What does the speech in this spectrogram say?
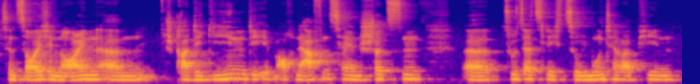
sind solche neuen ähm, Strategien, die eben auch Nervenzellen schützen, äh, zusätzlich zu Immuntherapien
